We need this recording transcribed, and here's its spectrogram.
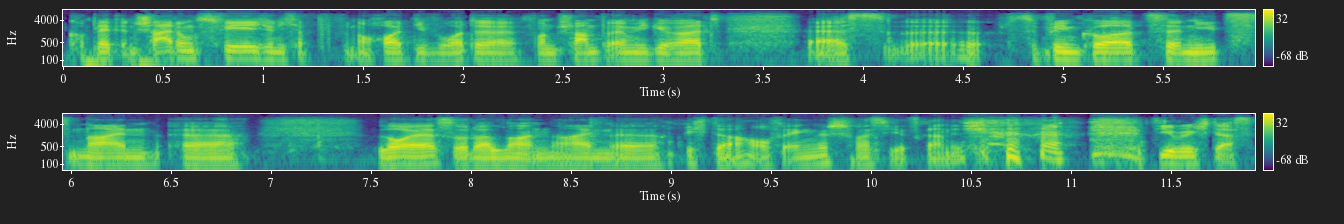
komplett entscheidungsfähig und ich habe noch heute die Worte von Trump irgendwie gehört, äh, Supreme Court needs nine äh, Lawyers oder nein, äh, Richter auf Englisch, weiß ich jetzt gar nicht. die Richters.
